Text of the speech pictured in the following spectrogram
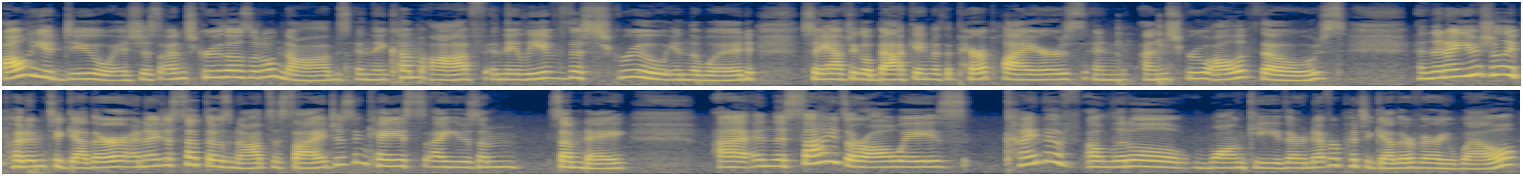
all you do is just unscrew those little knobs and they come off and they leave the screw in the wood. So you have to go back in with a pair of pliers and unscrew all of those. And then I usually put them together and I just set those knobs aside just in case I use them someday. Uh, and the sides are always kind of a little wonky. They're never put together very well.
